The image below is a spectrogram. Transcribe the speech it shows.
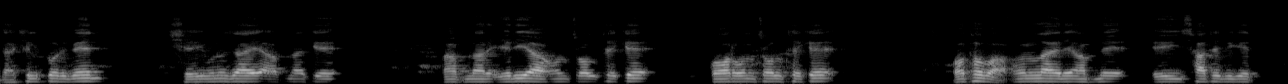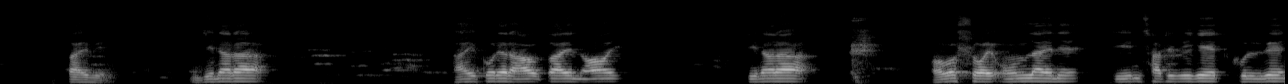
দাখিল করবেন। সেই অনুযায়ী আপনাকে আপনার এরিয়া অঞ্চল থেকে, কর অঞ্চল থেকে, অথবা অনলাইনে আপনি এই সার্টিফিকেট পাইবেন। যেনারা আয়করের আওতায় নয়, তিনারা অবশ্যই অনলাইনে টিন সার্টিফিকেট খুলবেন।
